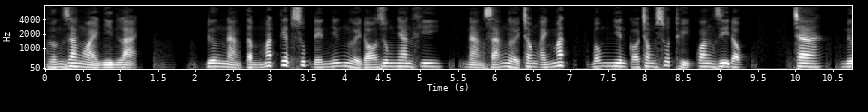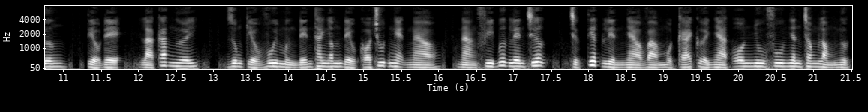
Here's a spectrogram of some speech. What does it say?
hướng ra ngoài nhìn lại. Đương nàng tầm mắt tiếp xúc đến những người đó dung nhan khi, nàng sáng ngời trong ánh mắt, bỗng nhiên có trong suốt thủy quang di động. Cha, nương, tiểu đệ, là các ngươi. Dung Kiều vui mừng đến thanh âm đều có chút nghẹn ngào, nàng phi bước lên trước, trực tiếp liền nhào vào một cái cười nhạt ôn nhu phu nhân trong lòng ngực,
